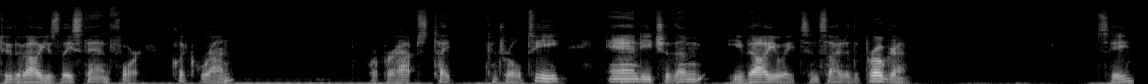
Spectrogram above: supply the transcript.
to the values they stand for. Click run, or perhaps type Control T, and each of them evaluates inside of the program. See?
